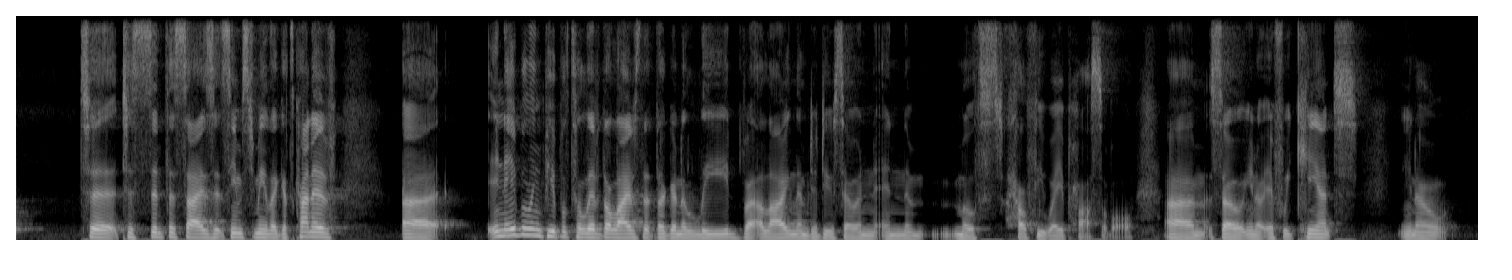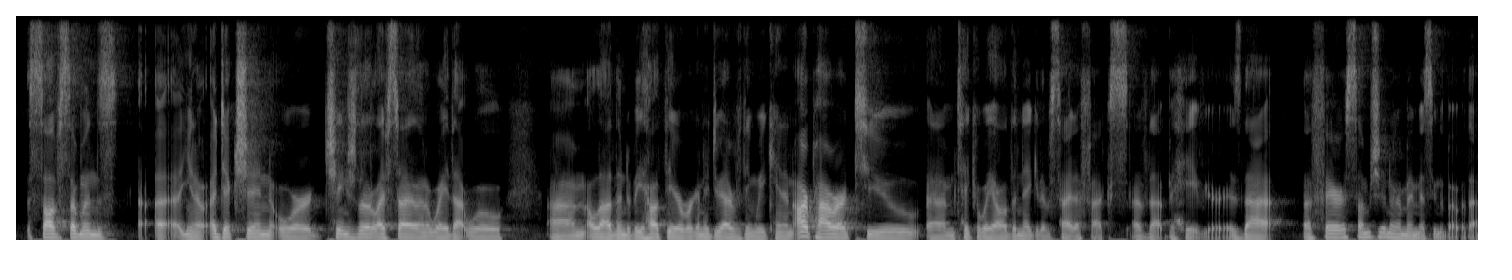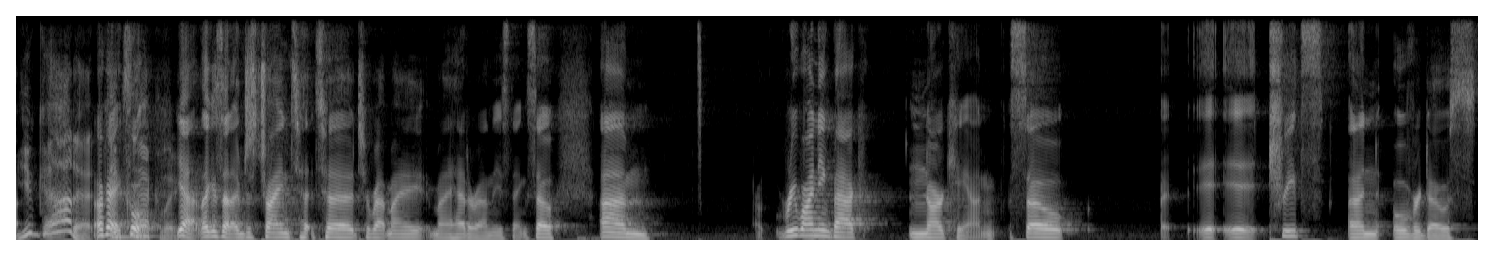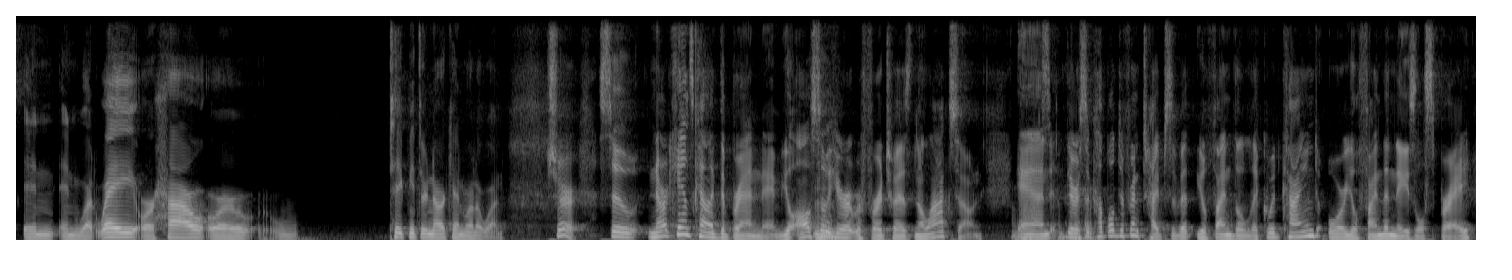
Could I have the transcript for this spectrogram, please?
to to synthesize, it seems to me like it's kind of uh, enabling people to live the lives that they're going to lead, but allowing them to do so in in the most healthy way possible. Um, so, you know, if we can't, you know, solve someone's uh, you know addiction or change their lifestyle in a way that will um, allow them to be healthier we're going to do everything we can in our power to um, take away all the negative side effects of that behavior is that a fair assumption or am i missing the boat with that? You got it. Okay exactly. cool yeah like i said i'm just trying to, to, to wrap my, my head around these things. So um, rewinding back narcan. So uh, it, it treats an overdose in in what way or how or take me through Narcan 101. Sure. So Narcan's kind of like the brand name. You'll also mm. hear it referred to as naloxone. naloxone. And there's a couple different types of it. You'll find the liquid kind or you'll find the nasal spray.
